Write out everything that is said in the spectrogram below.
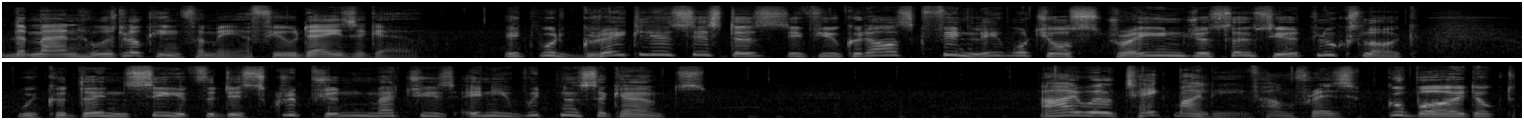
the man who was looking for me a few days ago. It would greatly assist us if you could ask Finley what your strange associate looks like. We could then see if the description matches any witness accounts. I will take my leave, Humphreys. Goodbye, Doctor.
